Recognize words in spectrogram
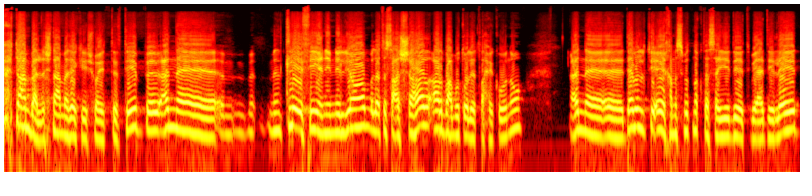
تعال نبلش. نعمل هيك شوية ترتيب. عندنا من ثلاثة يعني من اليوم لتسعة الشهر أربع بطولات رح يكونوا. عندنا WTA 500 نقطة سيدات بأديليد.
